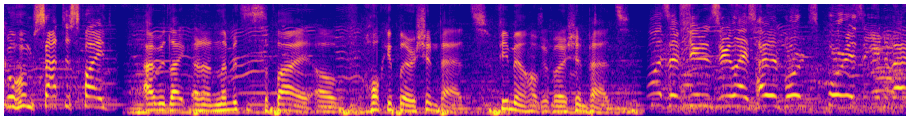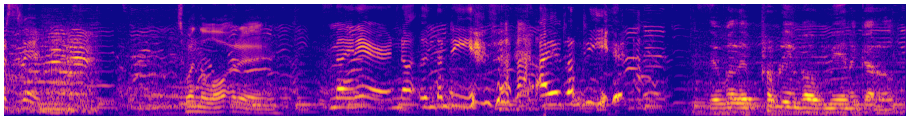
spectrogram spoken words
go home satisfied. I would like an unlimited supply of hockey player shin pads, female hockey player shin pads. Lots of students realise how important sport is at university. To win the lottery. Millionaire, not in Dundee. I am Dundee. Well, it probably involved me and a girl.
